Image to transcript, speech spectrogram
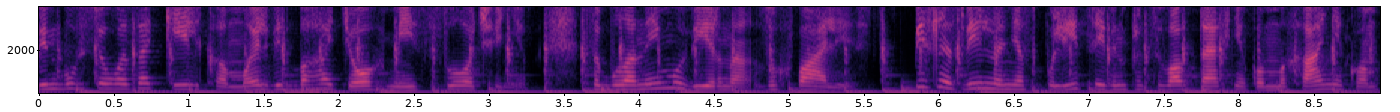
Він був всього за кілька миль від багатьох місць злочинів. Це була неймовірна зухвалість. Після звільнення з поліції він працював техніком-механіком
